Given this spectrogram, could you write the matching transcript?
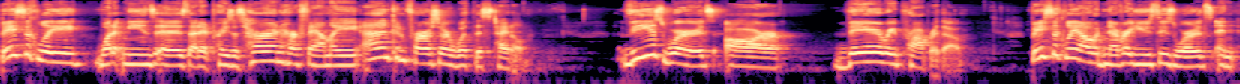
Basically, what it means is that it praises her and her family and confers her with this title. These words are very proper, though. Basically, I would never use these words in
